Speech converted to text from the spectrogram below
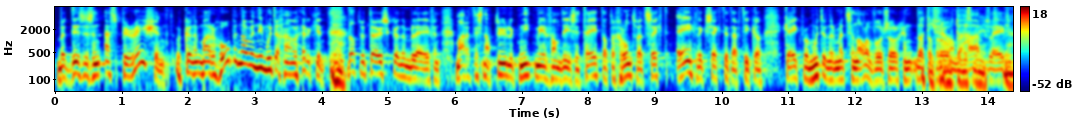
but this is an aspiration. We kunnen maar hopen dat we niet moeten gaan werken, dat we thuis kunnen blijven. Maar het is natuurlijk niet meer van deze tijd dat de grondwet zegt, eigenlijk zegt dit artikel, kijk, we moeten er met z'n allen voor zorgen dat, Dat de vrouw vrouw aan de haar blijft, ja.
